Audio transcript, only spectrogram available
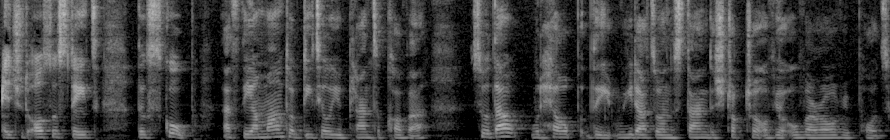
It should also state the scope, that's the amount of detail you plan to cover. So that would help the reader to understand the structure of your overall report.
